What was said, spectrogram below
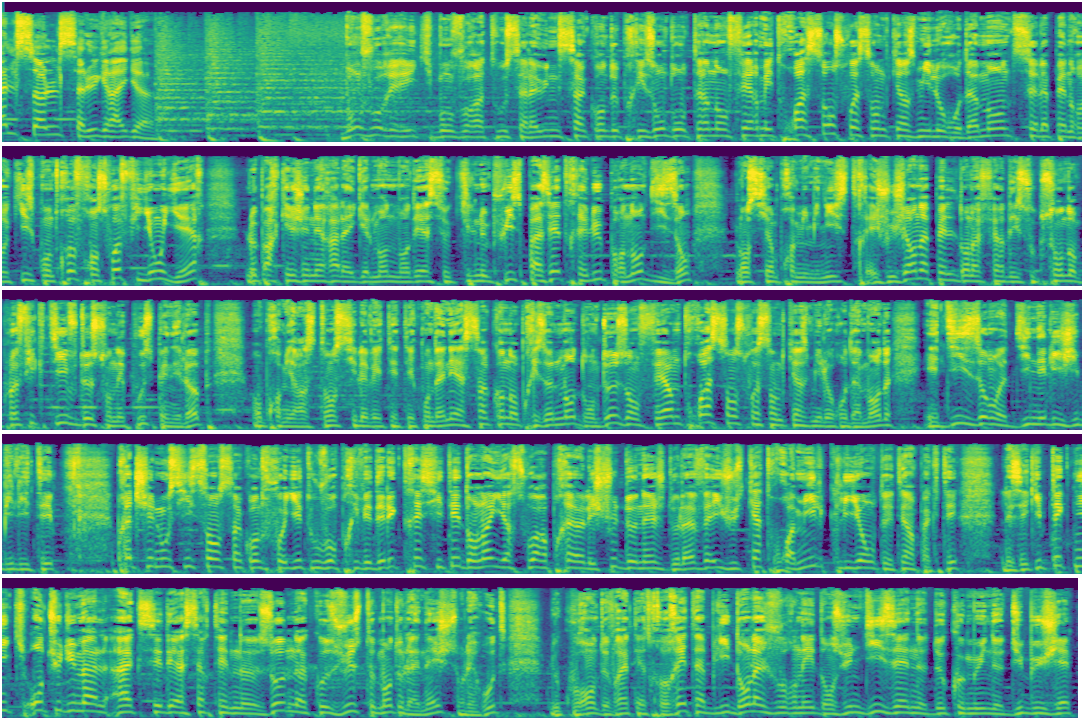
Le sol, salut Greg. Bonjour Eric, bonjour à tous. À la une, 5 ans de prison, dont un enferme et 375 000 euros d'amende. C'est la peine requise contre François Fillon hier. Le parquet général a également demandé à ce qu'il ne puisse pas être élu pendant 10 ans. L'ancien premier ministre est jugé en appel dans l'affaire des soupçons d'emploi fictif de son épouse Pénélope. En première instance, il avait été condamné à 5 ans d'emprisonnement, dont 2 enfermes, 375 000 euros d'amende et 10 ans d'inéligibilité. Près de chez nous, 650 foyers toujours privés d'électricité dans l'un hier soir après les chutes de neige de la veille. Jusqu'à 3000 clients ont été impactés. Les équipes techniques ont eu du mal à accéder à certaines zones à cause justement de la neige sur les routes. Le courant devrait être rétabli dans la journée dans une dizaine de communes du budget.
